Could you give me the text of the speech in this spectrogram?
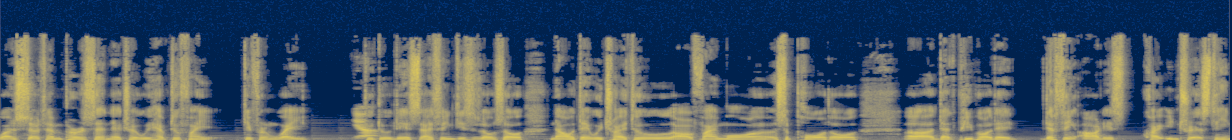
one certain person. Actually, we have to find different way Yeah. to do this. I think this is also nowadays we try to uh, find more support or uh, that people they they think art is quite interesting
